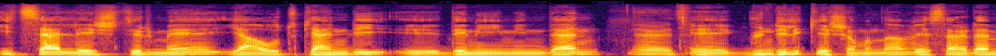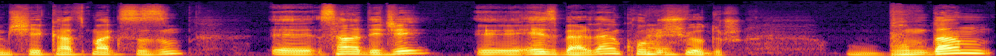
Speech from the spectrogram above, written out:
içselleştirme yahut kendi e, deneyiminden Evet. e, gündelik yaşamından vesaireden bir şey katmaksızın e, sadece e, ezberden konuşuyordur. Bundan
